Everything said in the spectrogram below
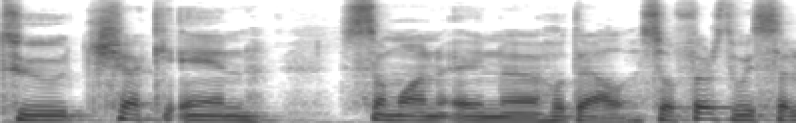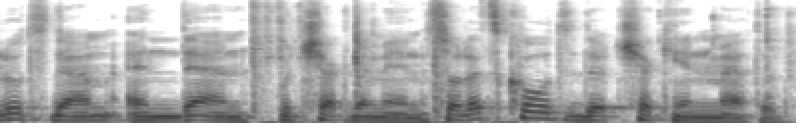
to check in someone in a hotel. So first we salute them and then we check them in. So let's code the check-in method.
